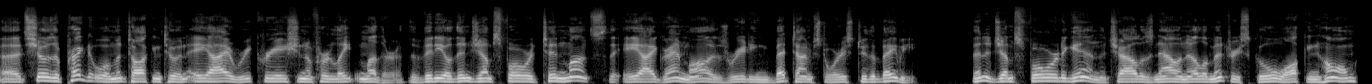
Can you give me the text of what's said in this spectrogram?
Uh, it shows a pregnant woman talking to an AI recreation of her late mother. The video then jumps forward 10 months. The AI grandma is reading bedtime stories to the baby. Then it jumps forward again. The child is now in elementary school, walking home,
